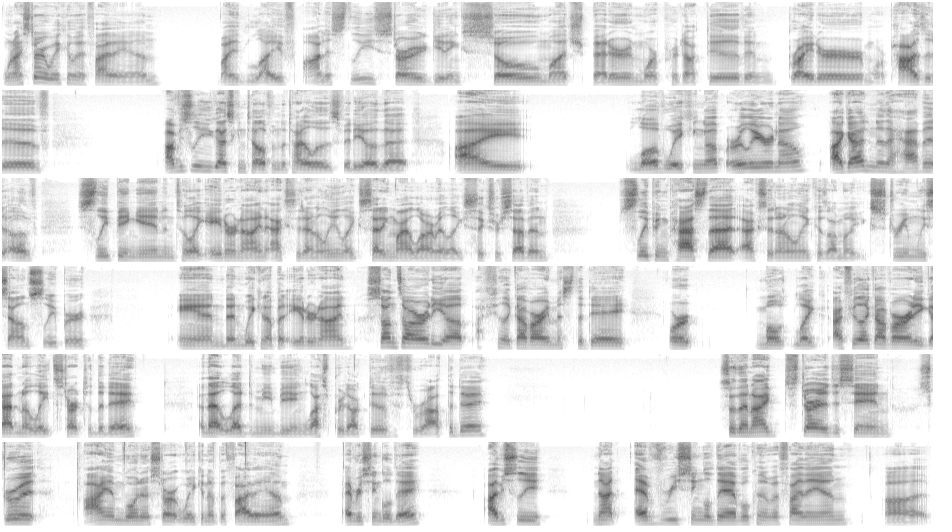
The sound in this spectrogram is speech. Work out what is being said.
When I started waking up at 5 a.m., my life honestly started getting so much better and more productive and brighter, more positive. Obviously, you guys can tell from the title of this video that I love waking up earlier now. I got into the habit of sleeping in until like 8 or 9 accidentally, like setting my alarm at like 6 or 7, sleeping past that accidentally because I'm an extremely sound sleeper and then waking up at 8 or 9 sun's already up i feel like i've already missed the day or most like i feel like i've already gotten a late start to the day and that led to me being less productive throughout the day. So then i started just saying screw it i am going to start waking up at 5 a.m every single day. Obviously not every single day i've woken up at 5 a.m uh,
